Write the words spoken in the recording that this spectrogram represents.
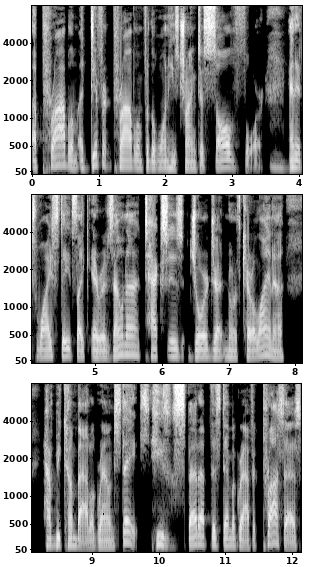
a problem, a different problem for the one he's trying to solve for. Mm. And it's why states like Arizona, Texas, Georgia, North Carolina have become battleground states. He's sped up this demographic process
